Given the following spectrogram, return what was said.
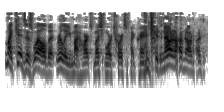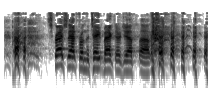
my kids as well, but really my heart's much more towards my grandkids. No, no, no, no. Scratch that from the tape back there, Jeff. Uh,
